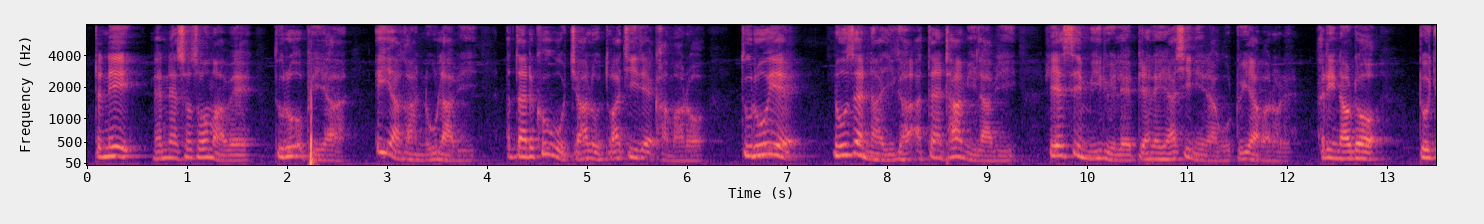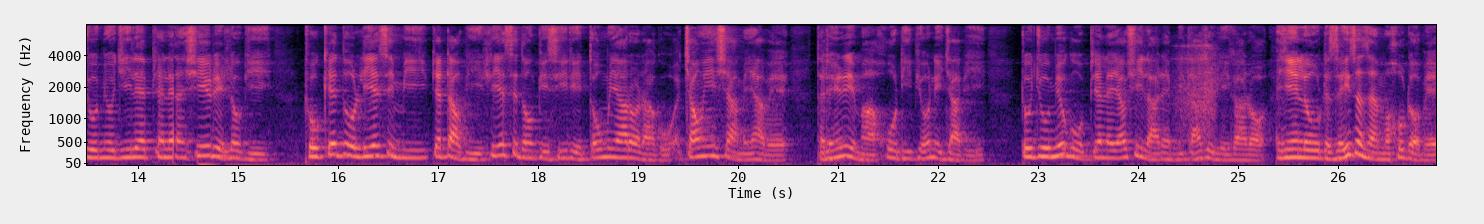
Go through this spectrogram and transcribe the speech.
။ဒီနေ့နက်နက်စောစောမှာပဲ သူတို့အဖေဟာအိယာကနိုးလာပြီးအတန်တစ်ခုကိုကြားလို့တွားကြည့်တဲ့အခါမှာတော့သူတို့ရဲ့နှိုးဆက်နာကြီးကအတန်ထမိလာပြီးလျှက်စစ်မီးတွေလည်းပြန်လည်ရရှိနေတာကိုတွေ့ရပါတော့တယ်။အဲ့ဒီနောက်တော့တိုဂျိုမျိုးကြီးလည်းပြန်လည်တန်ရှင်းရေးတွေလုပ်ပြီးထိုကဲ့သို့လျှက်စစ်မီပြတ်တောက်ပြီးလျှက်စစ်သုံးပစ္စည်းတွေသုံးမရတော့တာကိုအကြောင်းရင်းရှာမရပဲသတင်းတွေမှာဟိုဒီပြောနေကြပြီးတိုဂျိုမျိုးကိုပြန်လည်ရောက်ရှိလာတဲ့မိသားစုလေးကတော့အရင်လိုဒစိမ့်ဆန်ဆန်မဟုတ်တော့ပဲ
